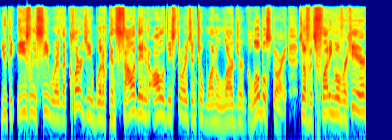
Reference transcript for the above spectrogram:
you could easily see where the clergy would have consolidated all of these stories into one larger global story. So if it's flooding over here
